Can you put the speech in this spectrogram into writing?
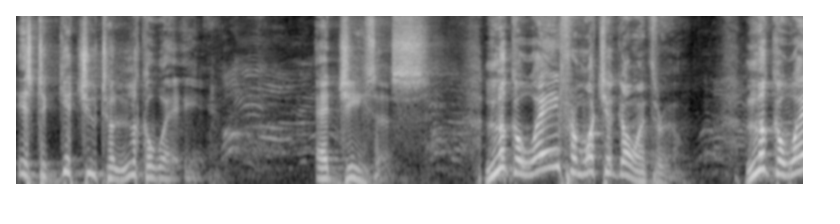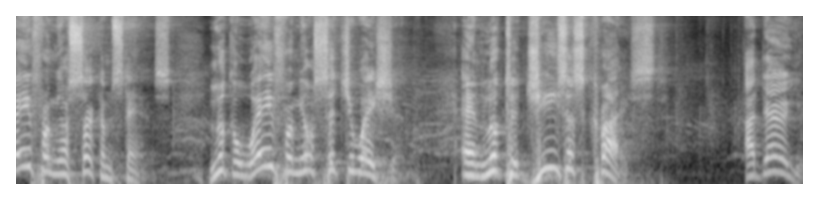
is to get you to look away at Jesus. Look away from what you're going through. Look away from your circumstance. Look away from your situation and look to Jesus Christ. I dare you.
